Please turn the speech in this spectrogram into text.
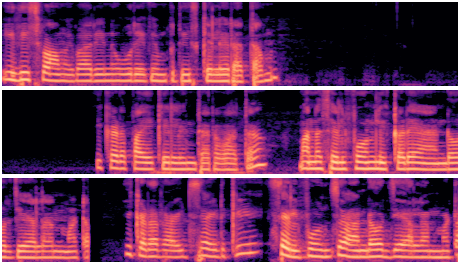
ఇది స్వామివారిని ఊరేగింపు తీసుకెళ్ళే రథం. ఇక్కడ పైకి వెళ్ళిన తర్వాత మన సెల్ ఫోన్లు ఇక్కడే హ్యాండ్ ఓవర్ చేయాలన్నమాట. ఇక్కడ రైట్ సైడ్కి సెల్ ఫోన్స్ హ్యాండ్ ఓవర్ చేయాలన్నమాట.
